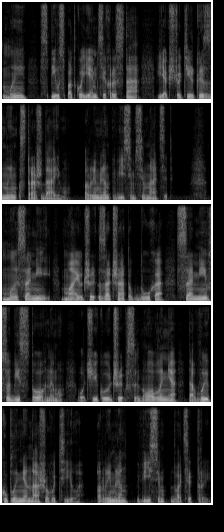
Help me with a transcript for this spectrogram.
Ми співспадкоємці Христа, якщо тільки з Ним страждаємо. Римлян 8:17. Ми самі, маючи зачаток духа, самі в собі стогнемо, очікуючи всиновлення та викуплення нашого тіла. Римлян 8.23.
